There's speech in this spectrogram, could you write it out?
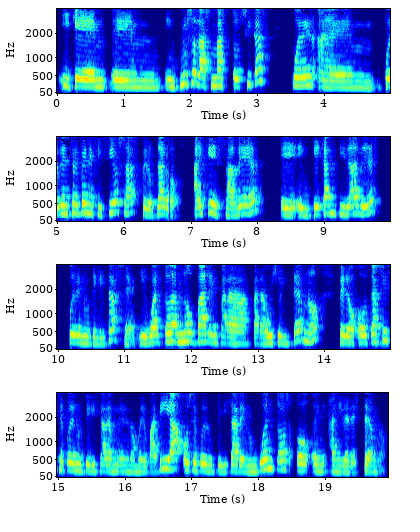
Y que em, incluso las más tóxicas pueden, em, pueden ser beneficiosas, pero claro, hay que saber eh, en qué cantidades pueden utilizarse. Igual todas no valen para, uso interno, pero otras sí se pueden utilizar en, homeopatía o se pueden utilizar en ungüentos o a nivel externo.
